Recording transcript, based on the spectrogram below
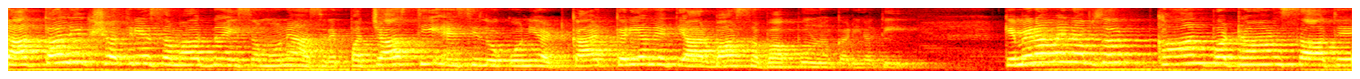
તાત્કાલિક ક્ષત્રિય સમાજના ઈસમોને આશરે પચાસથી એંસી લોકોની અટકાયત કરી અને ત્યારબાદ સભા પૂર્ણ કરી હતી. કેમેરામેન અફઝલ ખાન પઠાણ સાથે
